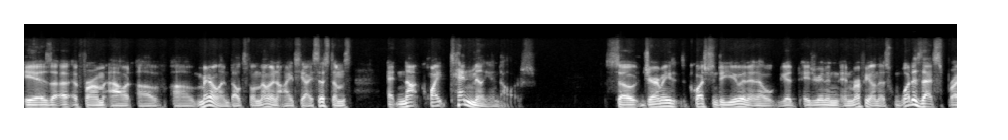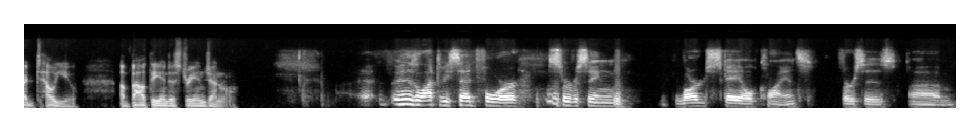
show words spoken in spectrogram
is a, a firm out of uh, Maryland, Beltsville, Maryland, ITI Systems, at not quite $10 million. So, Jeremy, question to you, and I'll get Adrian and, and Murphy on this. What does that spread tell you about the industry in general? There's a lot to be said for servicing large scale clients versus um,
